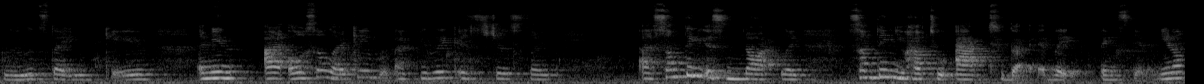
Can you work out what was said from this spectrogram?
foods that you gave. I mean, I also like it, but I feel like it's just like uh, something is not like something you have to add to the like Thanksgiving. You know,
